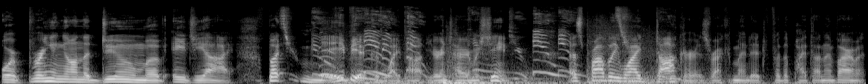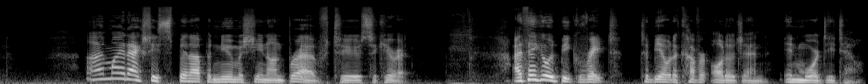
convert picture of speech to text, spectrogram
or bringing on the doom of AGI, but maybe it could wipe out your entire machine. That's probably why Docker is recommended for the Python environment. I might actually spin up a new machine on Brev to secure it. I think it would be great to be able to cover AutoGen in more detail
